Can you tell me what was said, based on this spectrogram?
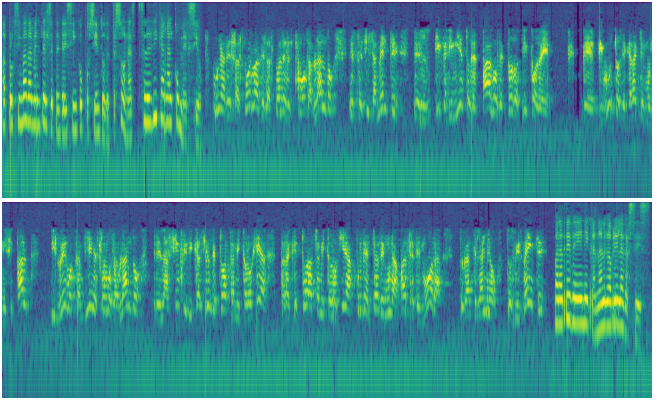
aproximadamente el 75% de personas se dedican al comercio. Una de esas formas de las cuales estamos hablando es precisamente el diferimiento del pago de todo tipo de de tributos de carácter municipal y luego también estamos hablando de la simplificación de toda tramitología para que toda tramitología pueda entrar en una fase de mora durante el año 2020. Para TVN, Canal Gabriela Garcés.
